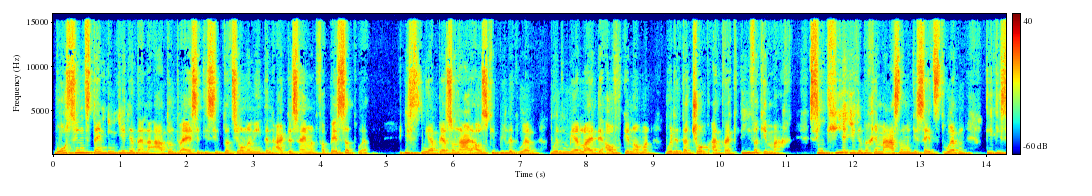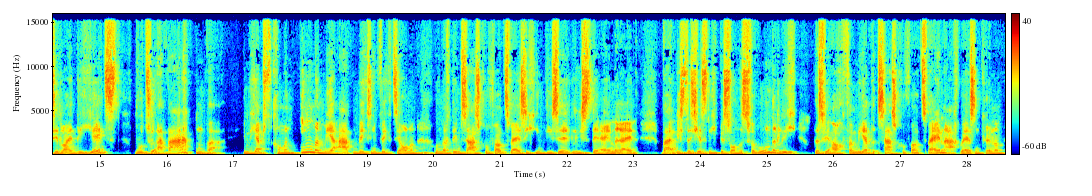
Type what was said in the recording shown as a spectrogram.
Wo sind denn in irgendeiner Art und Weise die Situationen in den Altersheimen verbessert worden? Ist mehr Personal ausgebildet worden? Wurden mehr Leute aufgenommen? Wurde der Job attraktiver gemacht? Sind hier irgendwelche Maßnahmen gesetzt worden, die diese Leute jetzt, wo zu erwarten war, im Herbst kommen immer mehr Atemwegsinfektionen und nachdem SARS-CoV-2 sich in diese Liste einreiht, war, ist es jetzt nicht besonders verwunderlich, dass wir auch vermehrt SARS-CoV-2 nachweisen können.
